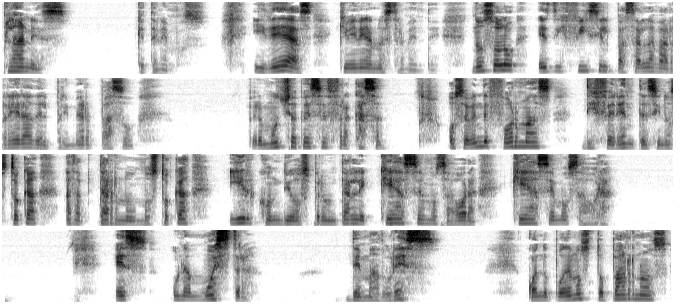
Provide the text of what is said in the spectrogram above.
Planes que tenemos, ideas que vienen a nuestra mente. No solo es difícil pasar la barrera del primer paso, pero muchas veces fracasan o se ven de formas diferentes y nos toca adaptarnos, nos toca ir con Dios, preguntarle qué hacemos ahora, qué hacemos ahora. Es una muestra de madurez cuando podemos toparnos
